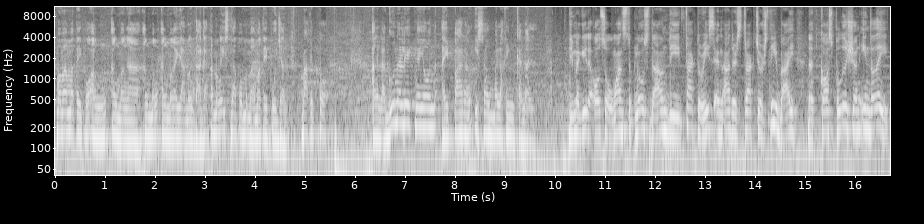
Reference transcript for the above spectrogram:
Mamamatay po ang ang mga ang mga, ang mga yamang dagat. Ang mga isda po mamamatay po diyan. Bakit po? Ang Laguna Lake ngayon ay parang isang malaking kanal. The Magila also wants to close down the factories and other structures nearby that cause pollution in the lake.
